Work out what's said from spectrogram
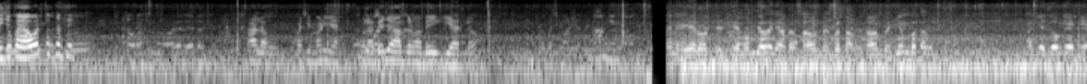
બીજું કાંઈ આવડતું જ નથી? હાલો, પછી મળીએ. ઓલા બેજા આગળમાં બે ગયા એટલે એને એ રોડ સમજાવે ને આપણે સાવનભાઈ બતાવે. સાવનભાઈ કેમ બતાવે? આગે દો ગેટ છે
